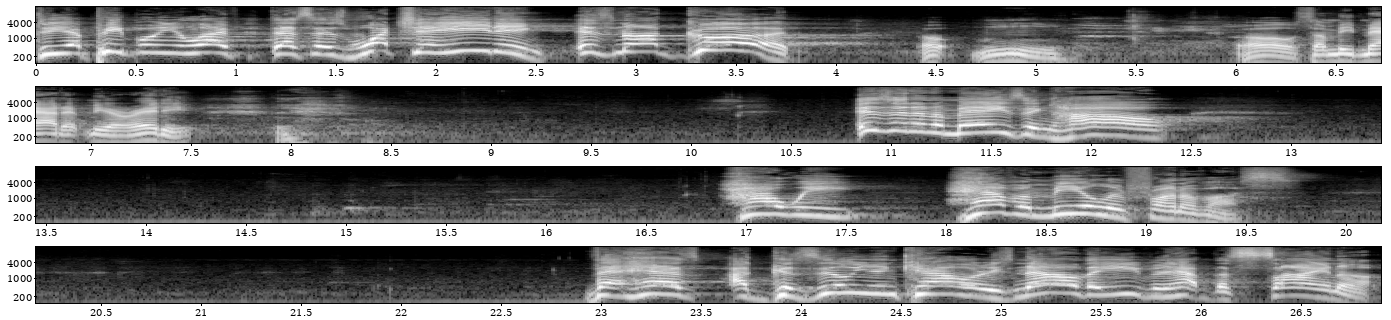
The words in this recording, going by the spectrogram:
Do you have people in your life that says what you're eating is not good? Oh, mm. oh, somebody mad at me already. Isn't it amazing how how we have a meal in front of us that has a gazillion calories. Now they even have the sign up.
